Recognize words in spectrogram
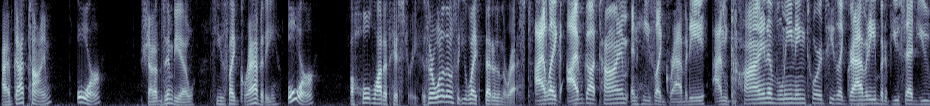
I've Got Time or shout out Zimbio, He's like Gravity or a whole lot of history. Is there one of those that you like better than the rest? I like I've got time and he's like gravity. I'm kind of leaning towards he's like gravity, but if you said you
